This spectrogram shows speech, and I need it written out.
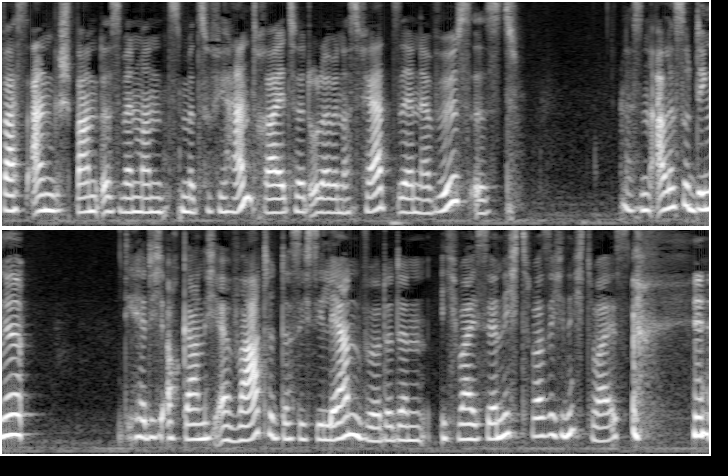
was angespannt ist, wenn man es mit zu viel Hand reitet oder wenn das Pferd sehr nervös ist. Das sind alles so Dinge, die hätte ich auch gar nicht erwartet, dass ich sie lernen würde, denn ich weiß ja nicht, was ich nicht weiß.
